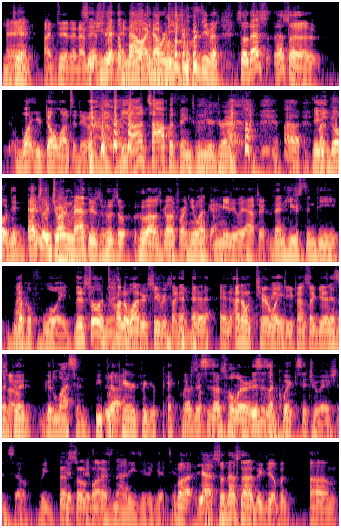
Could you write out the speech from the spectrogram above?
You And did. I did, and I So missed you got it, the and now I got Baltimore Baltimore defense. So that's that's a what you don't want to do. Be on top of things when you're drafted. did he go? Did Actually, Jordan Matthews, who's who I was going for, and he went Okay. immediately after. then Houston D, Michael Floyd. There's still a ton of wide receivers I can get, and I don't care what Hey, defense I get. That's so- a good good lesson. Be Yeah. prepared for your pick. That's- this is that's hilarious. This is a quick situation, so we. That's it- so it's, funny. It's not easy to get to. But yeah, so that's not a big deal. But um,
